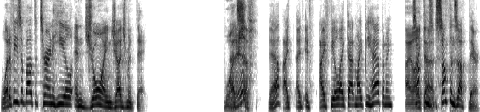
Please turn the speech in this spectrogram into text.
What if he's about to turn heel and join Judgment Day? What That's- if? Yeah, I I, it, I feel like that might be happening. I like something's that. something's up there.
